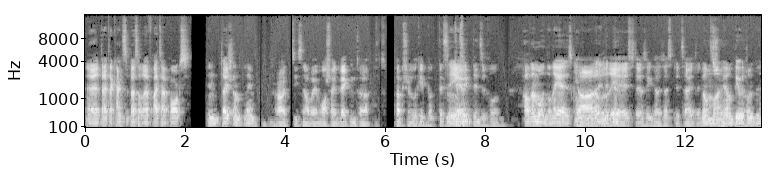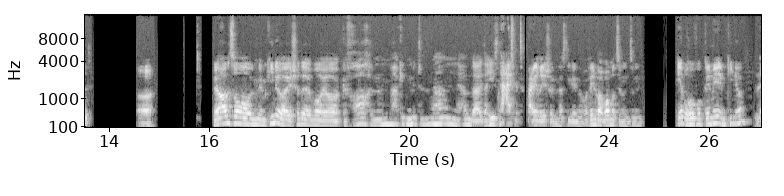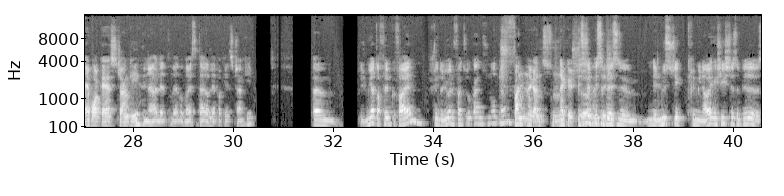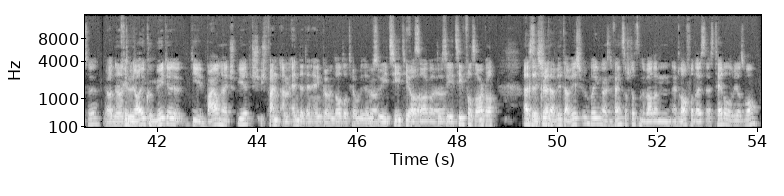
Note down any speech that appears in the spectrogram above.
Äh, da, da kannst du bessere Freizeitparks in Deutschland nehmen. Ja, die sind aber im Arsch halt weg und da hab ich schon wirklich Bock, das Nee. deswegen hinzufahren. Aber wenn man in der Nähe ist, kann Ja, man wenn mal man mitnehmen. Rehe ist, der sieht halt das viel Zeit. Wenn man mal hier ein Bier getrunken hat. Äh, ja, abends wir im, im Kino, weil ich hatte immer ja gefragt, hm, geht mit, ja, und da, da hieß, na, ist mit bayerisch und hast die, auf jeden Fall waren wir zum, zum Eberhofer Krimi im Kino. Lebergas Junkie. Genau, der, der neueste Teil der Leberkäse Junkie. Ähm, mir hat der Film gefallen. Steht der Jürgen fand es auch ganz in Ich Ordnung. fand eine ganz neckig. Es ist ein bisschen, bisschen eine lustige Kriminalgeschichte, so ein bisschen, weißt du? Ja, natürlich. Kriminalkomödie, die in Bayern halt spielt. Ich, ich fand am Ende den einen Kommentar dort hier mit dem Ja. Suizid hier. Versager, Der ja. Suizidversager. Also, Also, cool, schon, der will, der will sich umbringen, aus dem Fenster stürzen und wer dann entlarvt als, als Täter wie das war.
